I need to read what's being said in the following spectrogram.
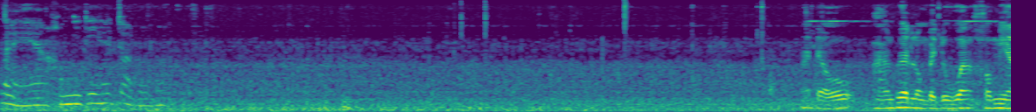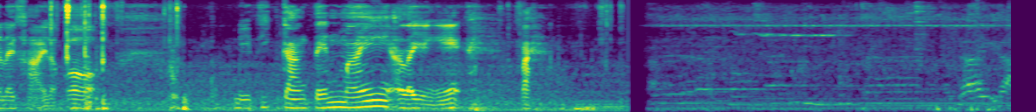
ไหนอะเขามีที่ให้จอดรถเหรอเดี๋ยวพาเพื่อนลงไปดูว่าเขามีอะไรขายแล้วก็ มีที่กางเต็นท์ไหมอะไรอย่างเงี้ยไปได้ละ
